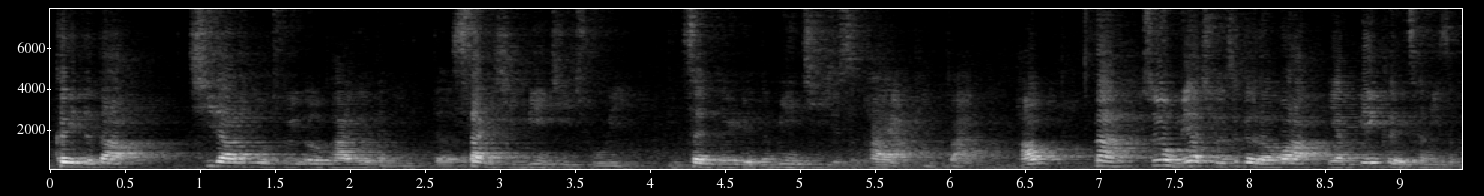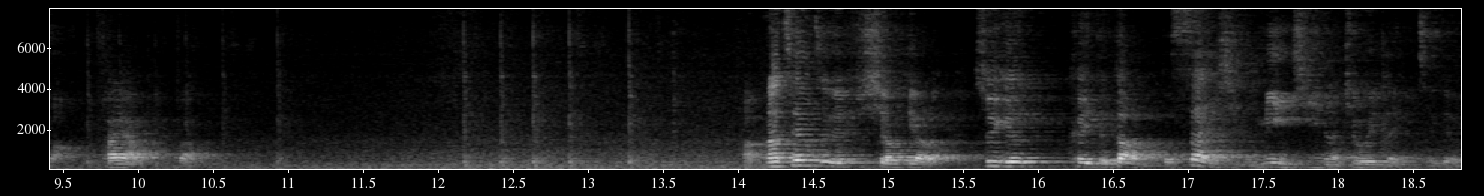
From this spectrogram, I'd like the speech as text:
可以得到西塔如果除以二派，会等于你的扇形面积除以你。整个圆的面积就是派 r 平方。好，那所以我们要求这个的话，两边可以乘以什么？派 r 平方。好，那这样这个就消掉了，所以可可以得到我们的扇形的面积呢，就会等于这个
